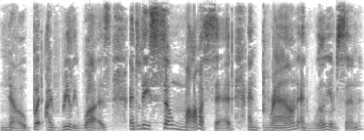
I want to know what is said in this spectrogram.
no, but I really was. At least so Mamma said, and Brown and Williamson.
